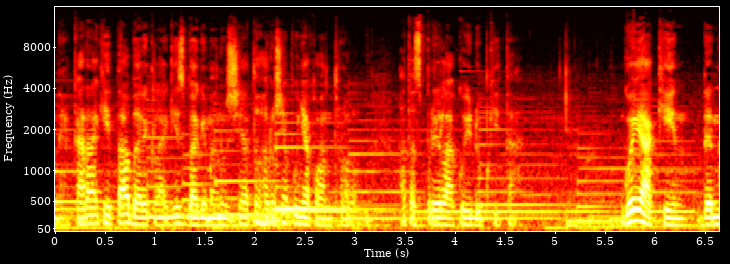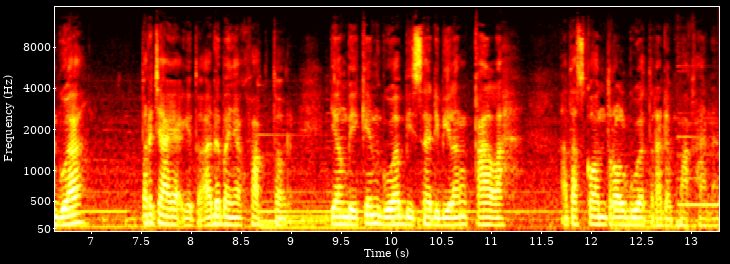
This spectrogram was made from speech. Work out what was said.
ya. Karena kita balik lagi sebagai manusia tuh harusnya punya kontrol atas perilaku hidup kita. Gue yakin dan gue percaya gitu ada banyak faktor yang bikin gue bisa dibilang kalah atas kontrol gue terhadap makanan.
